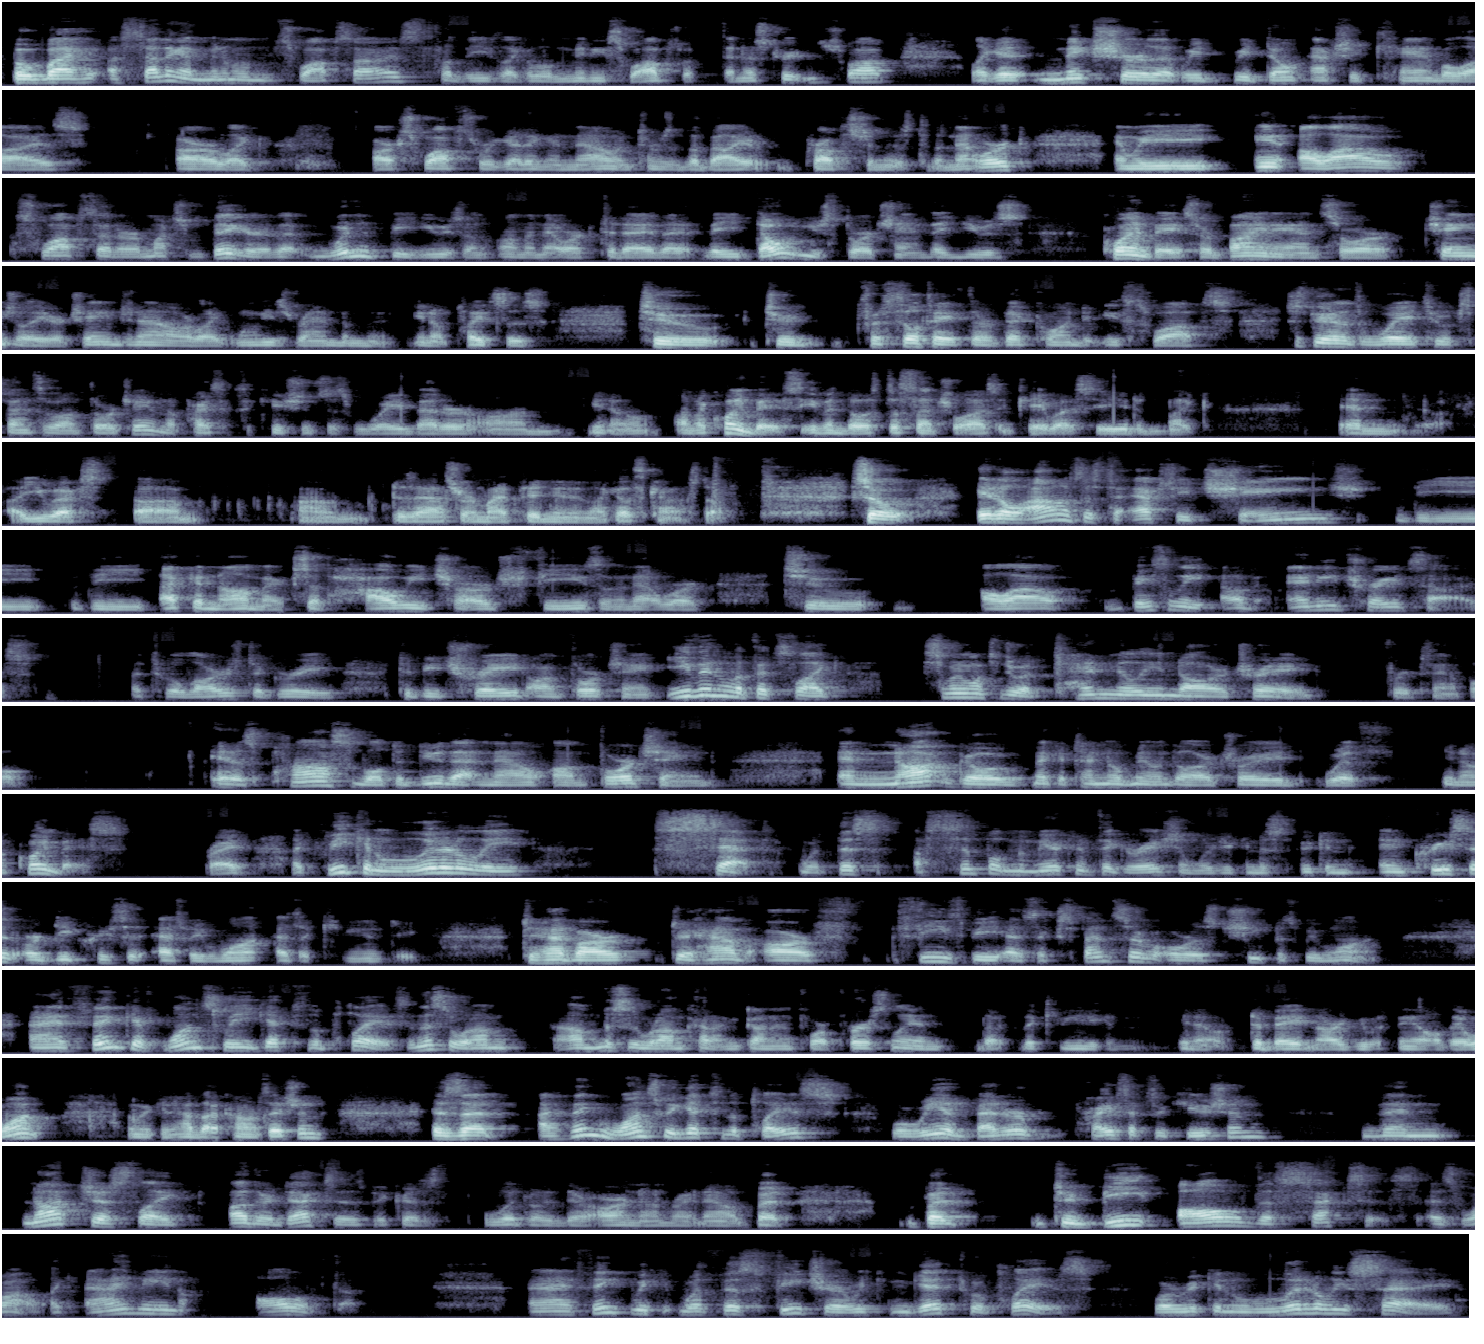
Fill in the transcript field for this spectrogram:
But by setting a minimum swap size for these like little mini swaps with a streaming swap, like it makes sure that we we don't actually cannibalize our like our swaps we're getting in now in terms of the value proposition is to the network, and we allow swaps that are much bigger that wouldn't be used on, on the network today that they don't use Thorchain, they use Coinbase or Binance or Changelly or ChangeNOW or like one of these random you know places to to facilitate their Bitcoin to ETH swaps, just because it's way too expensive on Thorchain. The price execution is just way better on you know on a Coinbase, even though it's decentralized and KYC and like and a UX um, um, disaster in my opinion, and like this kind of stuff. So it allows us to actually change the the economics of how we charge fees in the network to allow basically of any trade size to a large degree to be trade on Thorchain, even if it's like somebody wants to do a $10 million trade, for example, it is possible to do that now on Thorchain and not go make a $10 million trade with, you know, Coinbase, right? Like we can literally set with this a simple Mimir configuration where you can just we can increase it or decrease it as we want as a community to have our to have our fees be as expensive or as cheap as we want and I think if once we get to the place, and this is what I'm, um, this is what I'm kind of gunning for personally, and the, the community can, you know, debate and argue with me all they want, and we can have that conversation, is that I think once we get to the place where we have better price execution, then not just like other dexes, because literally there are none right now, but but to beat all the CEXes as well. Like I mean all of them. And I think we with this feature we can get to a place where we can literally say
